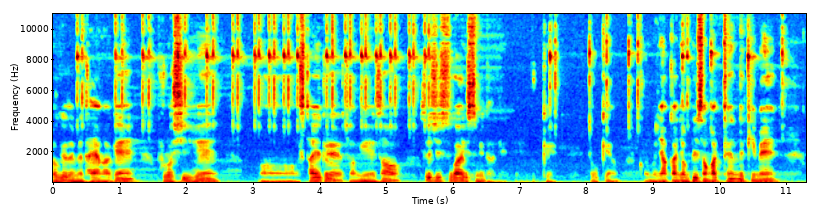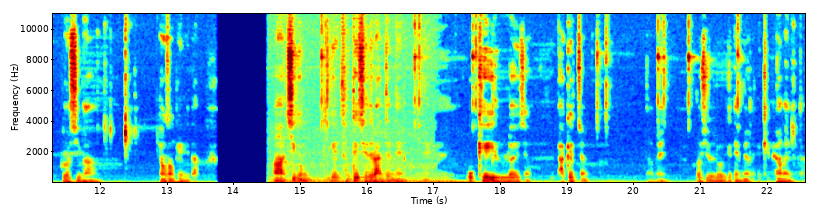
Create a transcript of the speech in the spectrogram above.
여기에 되면 다양하게 브러쉬의 어, 스타일을 정의해서 쓰실 수가 있습니다. 네, 이렇게 해볼게요. 그러면 약간 연필선 같은 느낌의 브러쉬가 형성됩니다. 아 지금 이게 선택이 제대로 안 됐네요. 네. OK를 눌러야죠. 바뀌었죠? 브러쉬를 누르게 되면 이렇게 변합니다.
